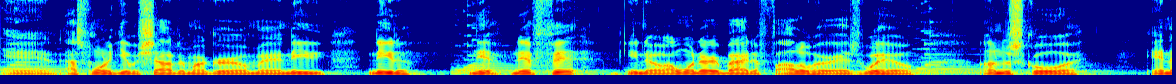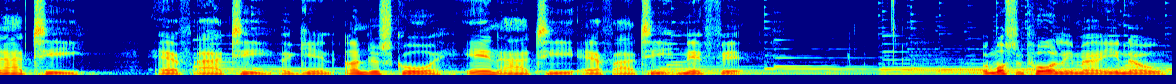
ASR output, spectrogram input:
And I just want to give a shout out to my girl, man, Nita, Nip, Nip Fit. You know, I want everybody to follow her as well. Underscore N I T F I T. Again, underscore N I T F I T. Nit Fit. But most importantly, man, you know,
